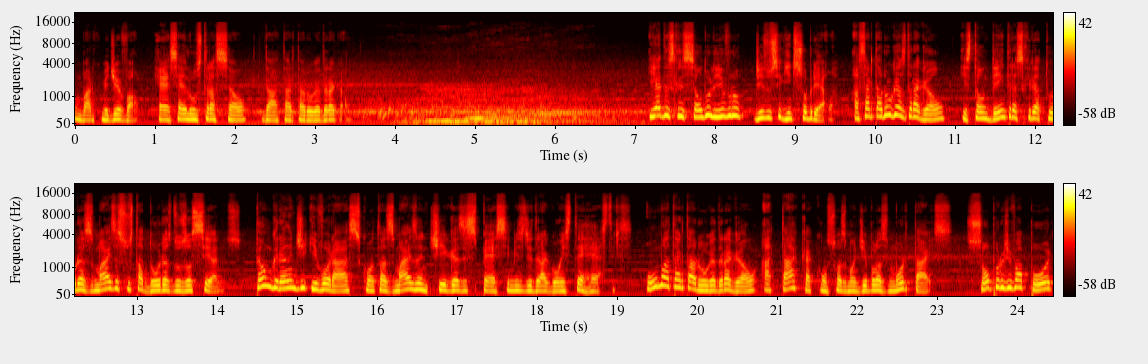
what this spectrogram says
um barco medieval. Essa é a ilustração da tartaruga dragão. E a descrição do livro diz o seguinte sobre ela: As tartarugas dragão estão dentre as criaturas mais assustadoras dos oceanos, tão grande e voraz quanto as mais antigas espécimes de dragões terrestres. Uma tartaruga dragão ataca com suas mandíbulas mortais, sopro de vapor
